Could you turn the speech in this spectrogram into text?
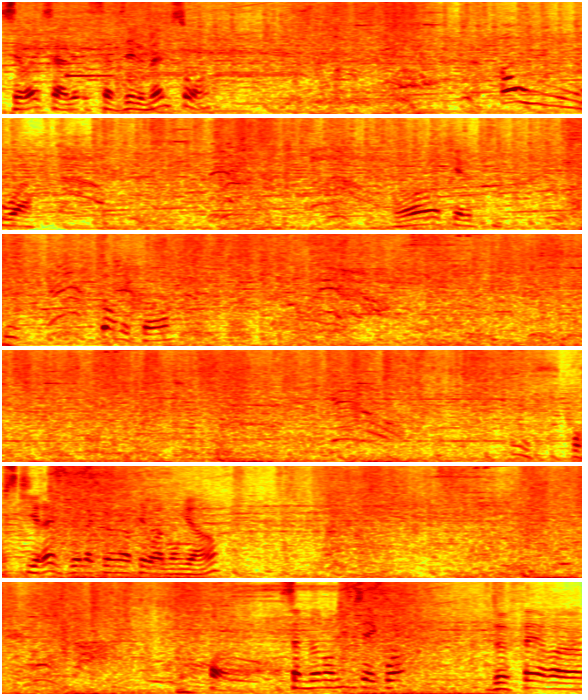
C'est vrai que ça, ça faisait le même son, hein. Oh Ok, le petit coup dans pour ce qui reste de la colonne vertébrale, mon gars. hein. Ça me donne envie, vous savez quoi De faire euh,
